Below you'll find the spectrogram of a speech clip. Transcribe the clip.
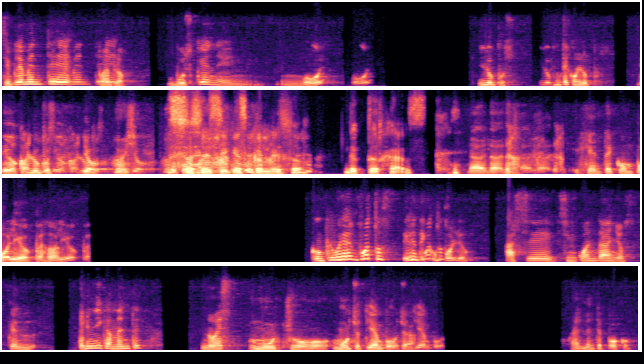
simplemente, por ejemplo, busquen en, Google, lupus, gente con lupus. Digo, con lupus. Yo, yo, si sigues con eso, Doctor House. No, no, no. Gente con polio, perdón. Con que vean fotos de gente con polio. Hace 50 años, que técnicamente no es mucho, mucho tiempo. Mucho tiempo. Realmente poco.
